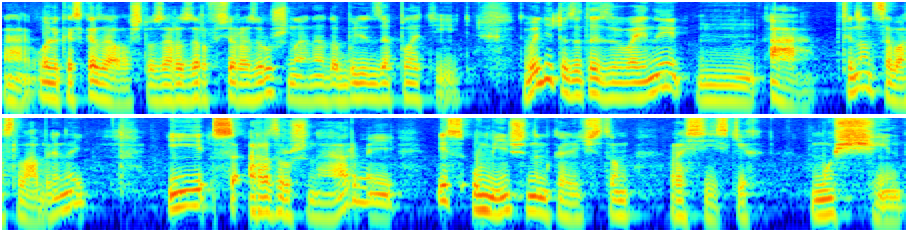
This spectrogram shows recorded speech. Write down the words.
а, Ольга сказала, что за все разрушенное надо будет заплатить, выйдет из этой войны, а, финансово ослабленной, и с разрушенной армией, и с уменьшенным количеством российских мужчин.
